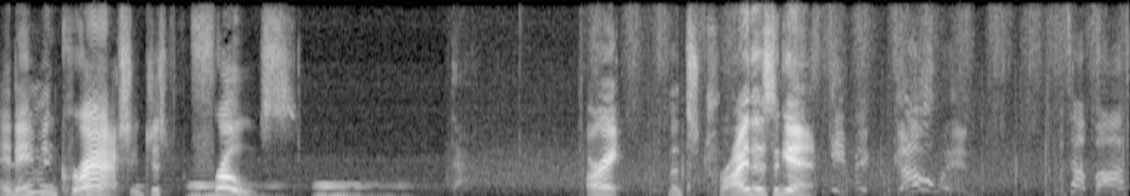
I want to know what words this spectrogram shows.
It didn't even crash. It just froze. All right, let's try this again. Keep it going. What's up, boss?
